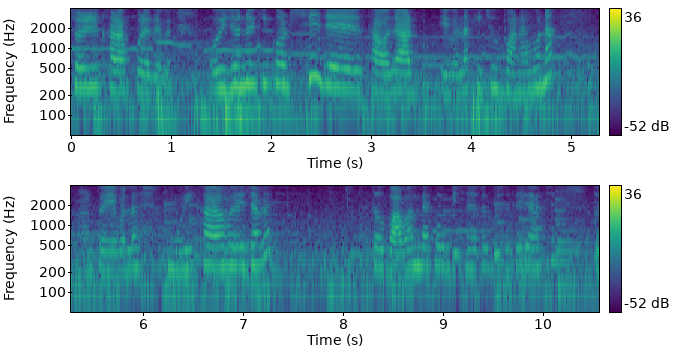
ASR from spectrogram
শরীর খারাপ করে দেবে। ওই জন্য কি করছি যে, তাহলে আর এবেলা কিছু বানাবো না। তো এবেলা মুড়ি খাওয়া হয়ে যাবে। তো বাবান দেখো বিছানাটা গুছাতে যাচ্ছে, তো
